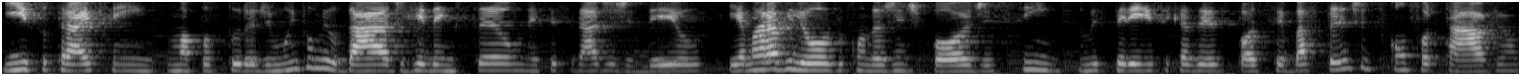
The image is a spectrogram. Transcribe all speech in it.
E isso traz sim uma postura de muita humildade, redenção, necessidade de Deus. E é maravilhoso quando a gente pode, sim, numa experiência que às vezes pode ser bastante desconfortável,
